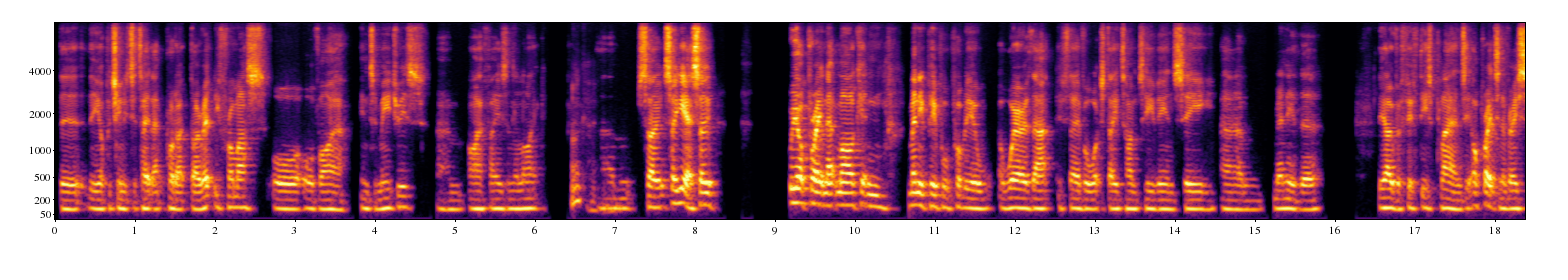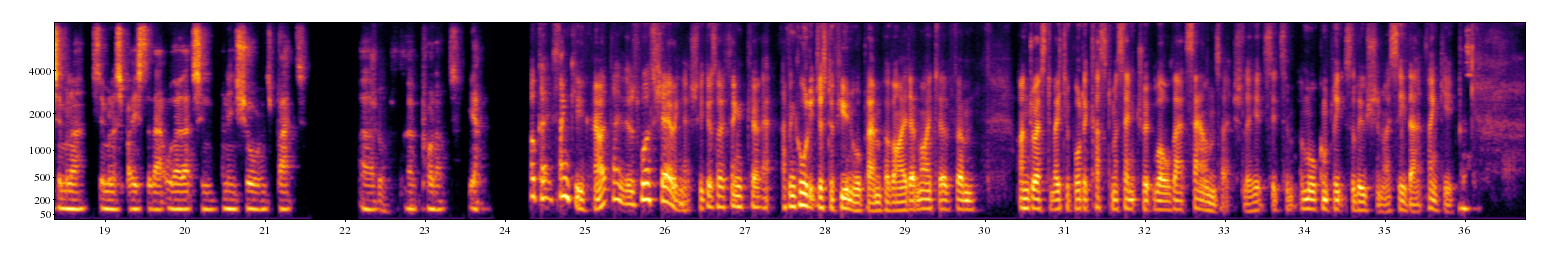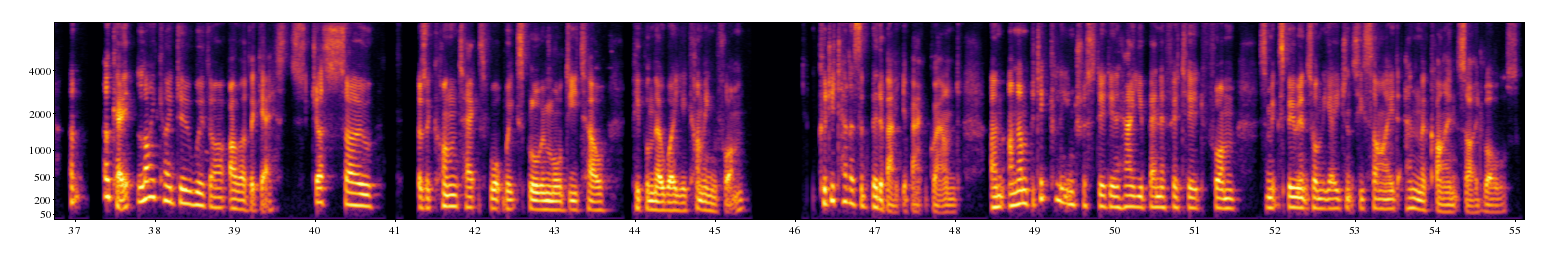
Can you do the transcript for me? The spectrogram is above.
the, the opportunity to take that product directly from us or, or via intermediaries, um, IFAs and the like. Okay. Um, so, so yeah, so we operate in that market, and many people probably are aware of that if they ever watch daytime TV and see um, many of the the over 50s plans. It operates in a very similar similar space to that, although that's in an insurance backed uh, sure. uh, product. Yeah. Okay, thank you, Howard. It was worth sharing actually, because I think uh, having called it just a funeral plan provider might have um, underestimated what a customer centric role that sounds. Actually, it's it's a, a, more complete solution. I see that. Thank you. Um, okay, like I do with our, our other guests, just so as a context, what we explore in more detail, people know where you're coming from. Could you tell us a bit about your background? Um, and I'm particularly interested in how you benefited from some experience on the agency side and the client side roles.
